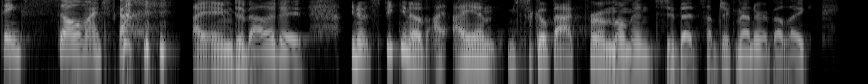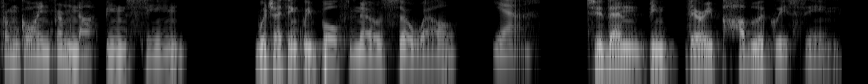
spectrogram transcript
Thanks so much, Scott. I aim to validate. You know, speaking of, I, I am to go back for a moment to that subject matter about like from going from not being seen, which I think we both know so well. Yeah. To then being very publicly seen.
